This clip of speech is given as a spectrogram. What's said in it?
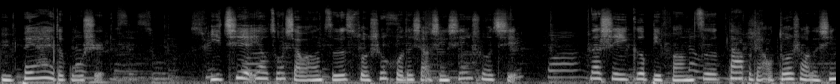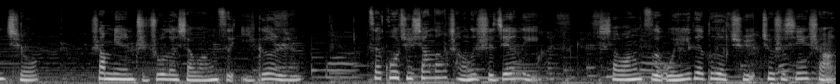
与被爱的故事。一切要从小王子所生活的小行星说起。那是一个比房子大不了多少的星球，上面只住了小王子一个人。在过去相当长的时间里，小王子唯一的乐趣就是欣赏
